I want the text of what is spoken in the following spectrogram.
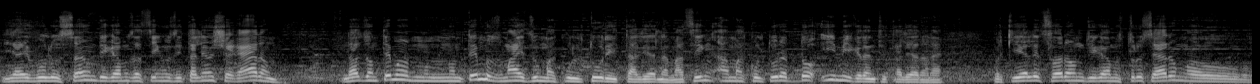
E a evolução, digamos assim, os italianos chegaram nós não temos, não temos mais uma cultura italiana, mas sim uma cultura do imigrante italiano, né? Porque eles foram, digamos, trouxeram o,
